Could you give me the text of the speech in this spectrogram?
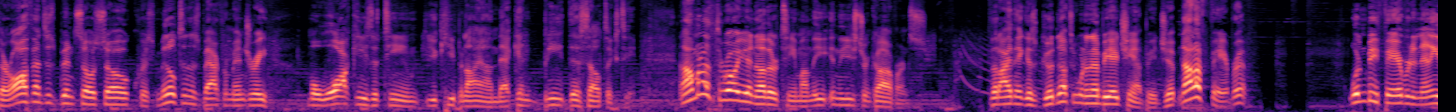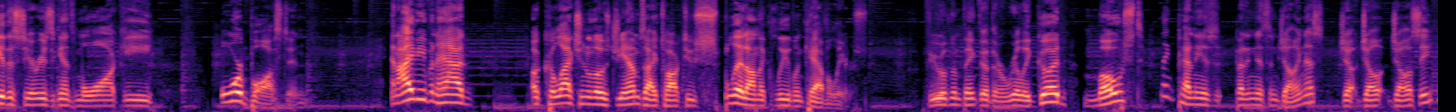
Their offense has been so-so. Khris Middleton is back from injury. Milwaukee's a team you keep an eye on that can beat this Celtics team. And I'm going to throw you another team on the in the Eastern Conference that I think is good enough to win an NBA championship. Not a favorite, wouldn't be favored in any of the series against Milwaukee or Boston. And I've even had a collection of those GMs I talked to split on the Cleveland Cavaliers. Few of them think that they're really good. Most I think pettiness, pettiness and jelliness, je- je- jealousy.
